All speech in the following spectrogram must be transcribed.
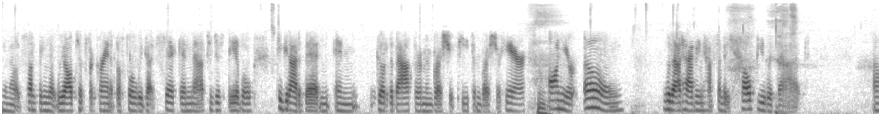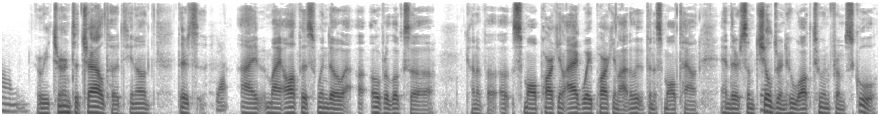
You know, it's something that we all took for granted before we got sick, and now to just be able to get out of bed and, and go to the bathroom and brush your teeth and brush your hair Hmm. on your own without having to have somebody help you with that. Um, A return to childhood. You know, there's Yeah. I my office window uh, overlooks a kind of a, a small parking Agway parking lot. I live in a small town, and there's some children who walk to and from school,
